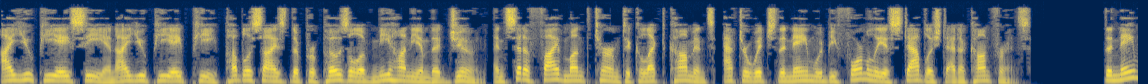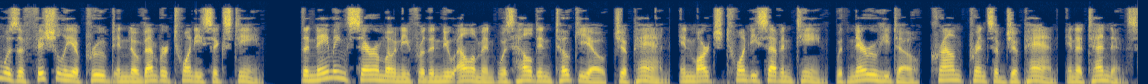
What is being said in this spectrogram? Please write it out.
IUPAC and IUPAP publicized the proposal of Nihonium that June, and set a five-month term to collect comments, after which the name would be formally established at a conference. The name was officially approved in November 2016. The naming ceremony for the new element was held in Tokyo, Japan, in March 2017, with Naruhito, Crown Prince of Japan, in attendance.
